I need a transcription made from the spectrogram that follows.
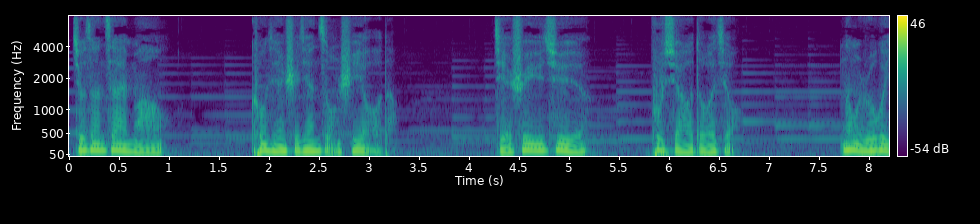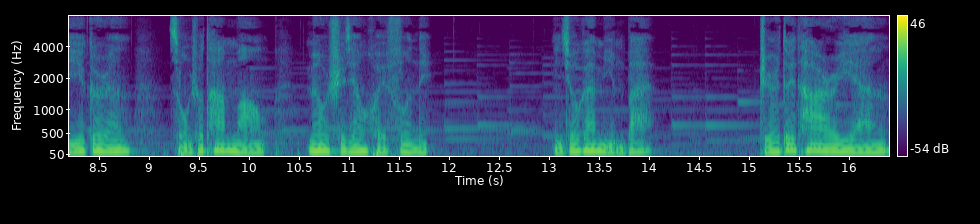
就算再忙，空闲时间总是有的。解释一句，不需要多久。那么，如果一个人总说他忙，没有时间回复你，你就该明白，只是对他而言，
